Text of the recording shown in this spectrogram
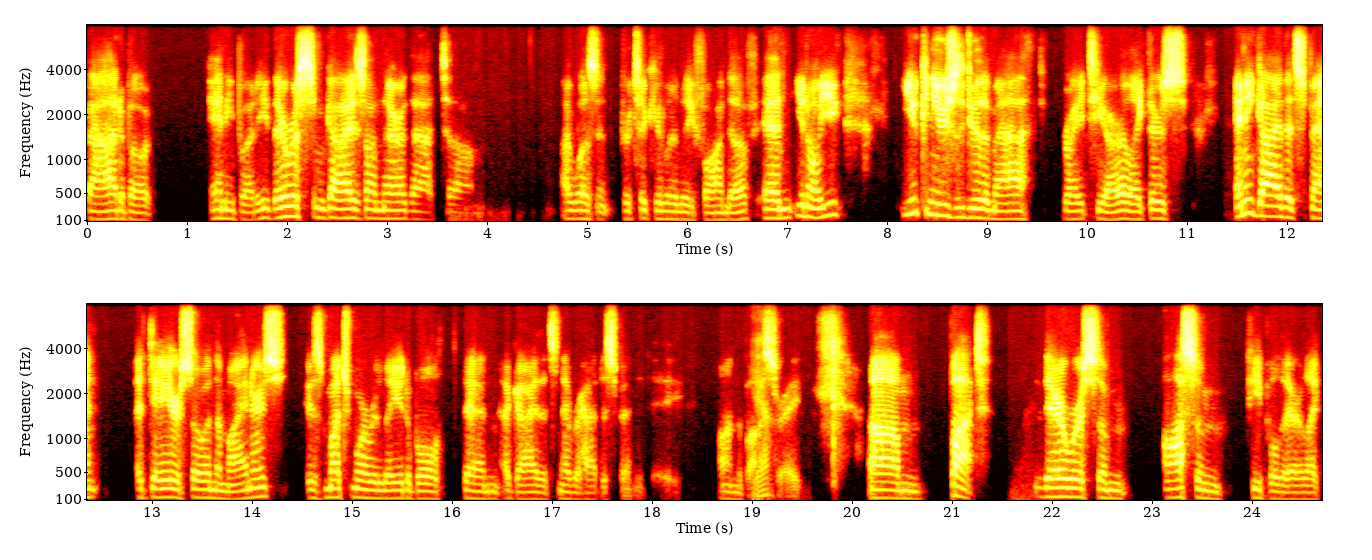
bad about anybody there was some guys on there that um i wasn't particularly fond of and you know you you can usually do the math right tr like there's any guy that spent a day or so in the minors is much more relatable than a guy that's never had to spend a day on the bus right um but there were some awesome people there. Like,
